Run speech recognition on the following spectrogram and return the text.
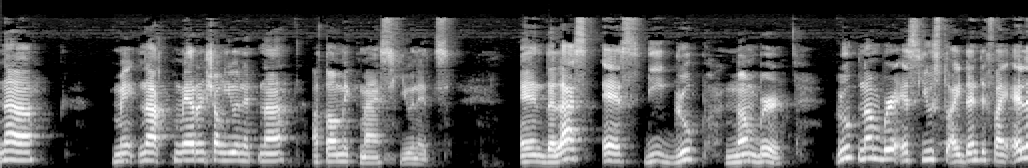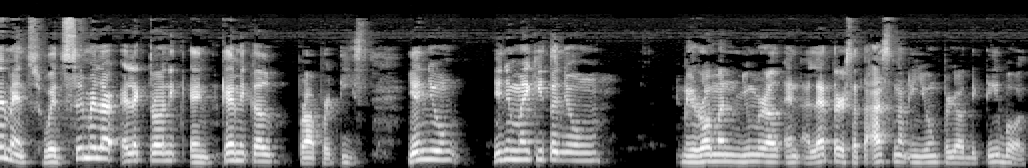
na may na meron siyang unit na atomic mass units. And the last is the group number. Group number is used to identify elements with similar electronic and chemical properties. Yan yung yan yung makikita yung may Roman numeral and a letter sa taas ng inyong periodic table.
